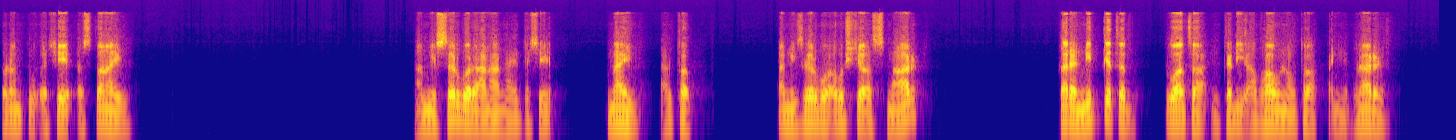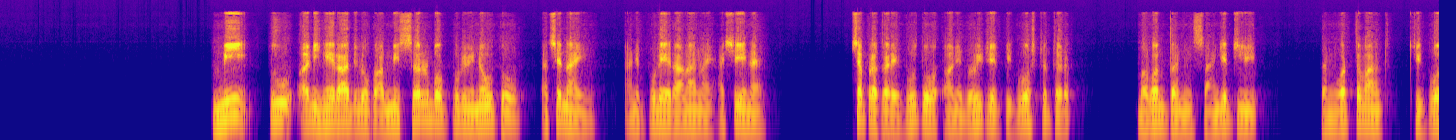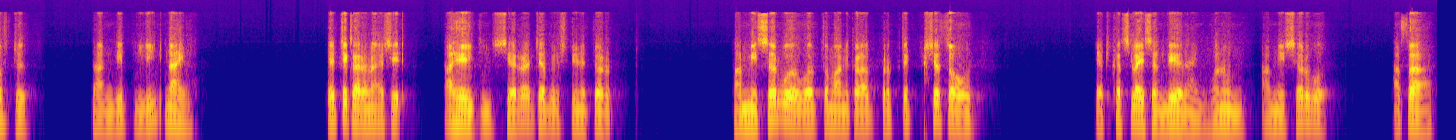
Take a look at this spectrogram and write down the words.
परंतु असे असतानाही आम्ही सर्व राहणार नाही तसे नाही अर्थात आम्ही सर्व अवश्य असणार. कारण नित्य तत्वाचा कधी अभाव नव्हता आणि होणार मी तू आणि हे राजलोक आम्ही सर्व पूर्वी नव्हतो असे नाही आणि पुढे राहणार नाही असेही नाही. अशा प्रकारे भूतो आणि भविष्याची गोष्ट तर भगवंतांनी सांगितली पण वर्तमानाची गोष्ट सांगितली नाही. याचे कारण असे आहे की शरीराच्या दृष्टीने तर आम्ही सर्व वर्तमान काळात प्रत्यक्षच आहोत. यात कसलाही संदेह नाही. म्हणून आम्ही सर्व आता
